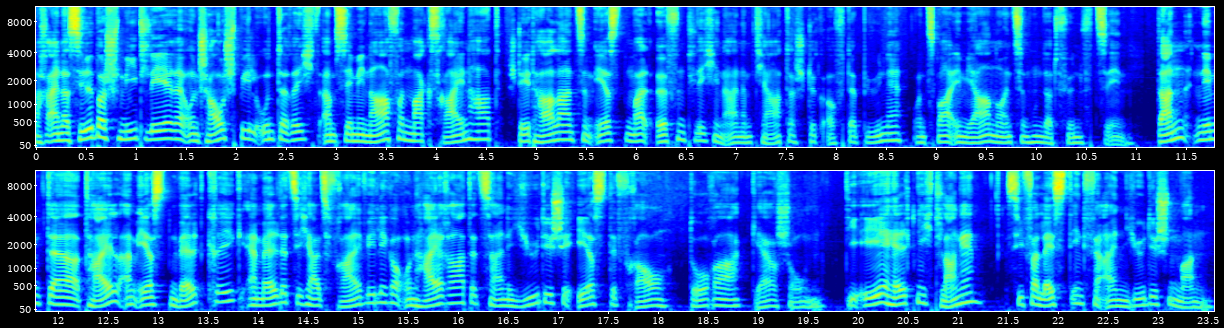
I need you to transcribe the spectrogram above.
Nach einer Silberschmiedlehre und Schauspielunterricht am Seminar von Max Reinhardt steht Harlan zum ersten Mal öffentlich in einem Theaterstück auf der Bühne, und zwar im Jahr 1915. Dann nimmt er teil am Ersten Weltkrieg, er meldet sich als Freiwilliger und heiratet seine jüdische erste Frau, Dora Gershon. Die Ehe hält nicht lange, sie verlässt ihn für einen jüdischen Mann.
